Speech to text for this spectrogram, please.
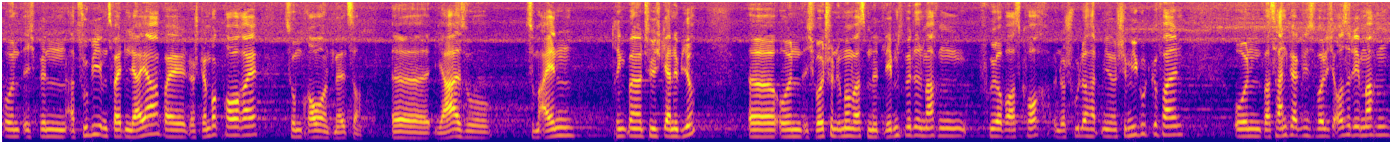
und ich bin Azubi im zweiten Lehrjahr bei der Stembock Brauerei zum Brauer und Melzer. Äh, ja, also zum einen trinkt man natürlich gerne Bier äh, und ich wollte schon immer was mit Lebensmitteln machen. Früher war es Koch, in der Schule hat mir Chemie gut gefallen und was Handwerkliches wollte ich außerdem machen.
